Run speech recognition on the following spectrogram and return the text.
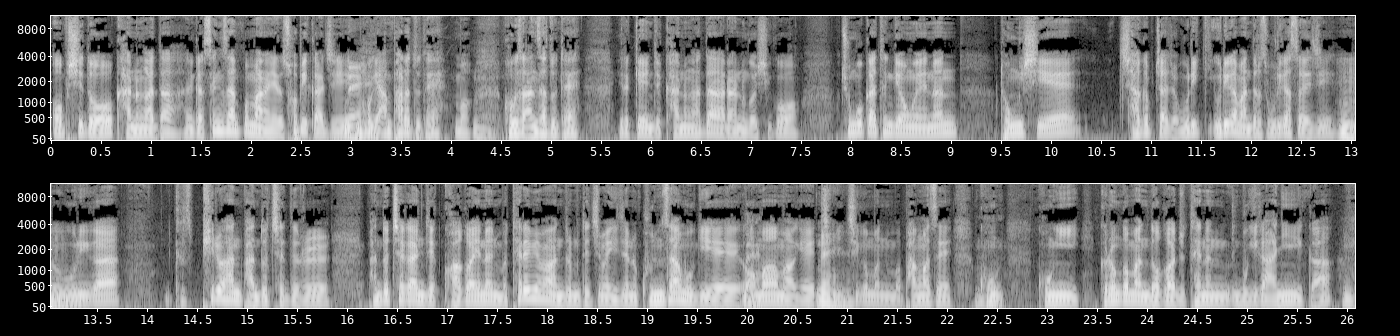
없이도 가능하다. 그러니까 생산뿐만 아니라 소비까지 네. 거기 안 팔아도 돼. 뭐 음. 거기서 안 사도 돼. 이렇게 이제 가능하다라는 것이고 중국 같은 경우에는 동시에 자급자족. 우리 우리가 만들어서 우리가 써야지. 음. 그 우리가 그 필요한 반도체들을 반도체가 이제 과거에는 뭐 테레비만 만들면 됐지만 이제는 군사 무기에 네. 어마어마하게 네. 지, 지금은 뭐 방아쇠 공, 공이 그런 것만 넣어가지고 되는 무기가 아니니까 음.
